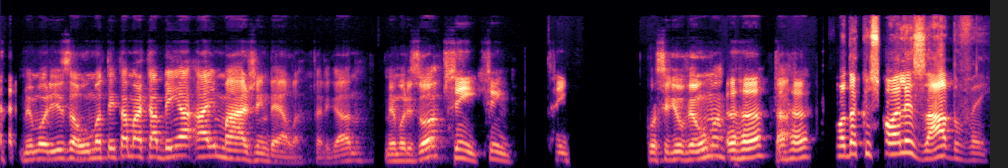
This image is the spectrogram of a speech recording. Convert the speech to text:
Memoriza uma, tenta marcar bem a, a imagem dela, tá ligado? Memorizou? Sim, sim. Conseguiu ver uma? Aham, Tá. aham. Foda que o Skull é lesado, velho.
